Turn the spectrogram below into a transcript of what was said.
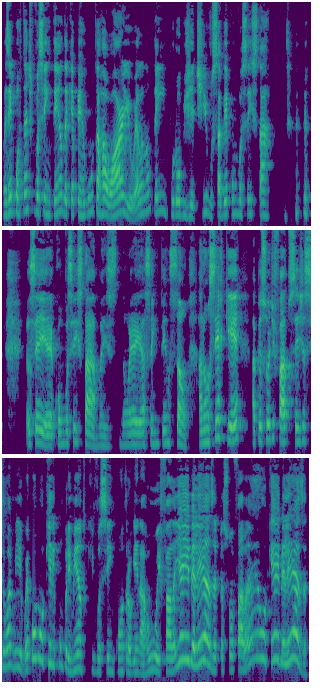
Mas é importante que você entenda que a pergunta how are you, ela não tem por objetivo saber como você está. Eu sei, é como você está, mas não é essa a intenção. A não ser que a pessoa de fato seja seu amigo. É como aquele cumprimento que você encontra alguém na rua e fala, e aí, beleza? A pessoa fala, é ok, beleza.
